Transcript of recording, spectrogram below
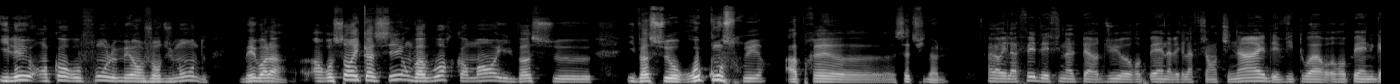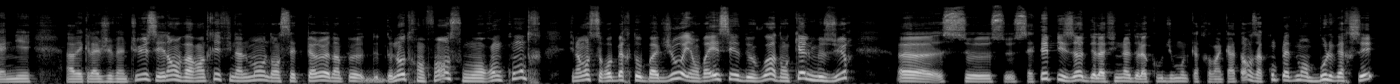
il est encore au fond le meilleur joueur du monde, mais voilà, un ressort est cassé. On va voir comment il va se, il va se reconstruire après euh, cette finale. Alors, il a fait des finales perdues européennes avec la Fiorentina et des victoires européennes gagnées avec la Juventus. Et là, on va rentrer finalement dans cette période un peu de, de notre enfance où on rencontre finalement ce Roberto Baggio et on va essayer de voir dans quelle mesure euh, ce, cet épisode de la finale de la Coupe du Monde 94 a complètement bouleversé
